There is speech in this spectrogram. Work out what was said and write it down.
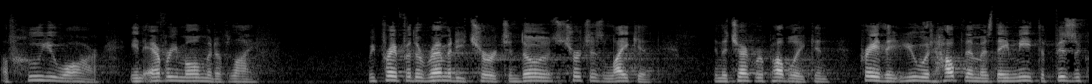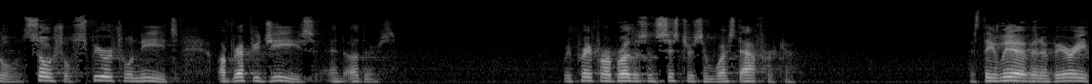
of who you are in every moment of life. We pray for the Remedy Church and those churches like it in the Czech Republic and pray that you would help them as they meet the physical, social, spiritual needs of refugees and others. We pray for our brothers and sisters in West Africa as they live in a very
